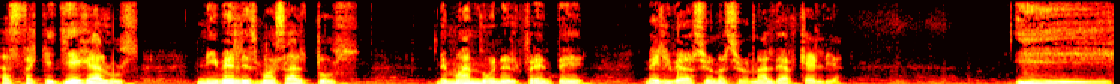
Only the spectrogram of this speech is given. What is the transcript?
hasta que llega a los niveles más altos de mando en el Frente de Liberación Nacional de Argelia. Y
